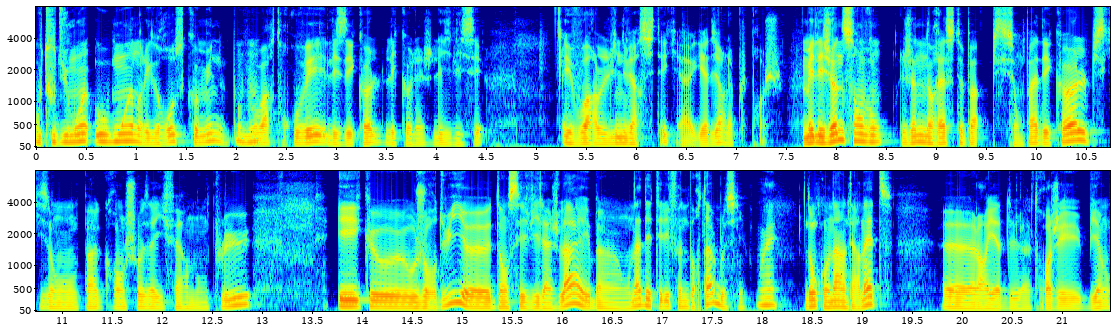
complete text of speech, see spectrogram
ou tout du moins, ou moins dans les grosses communes pour Mhm. pouvoir trouver les écoles, les collèges, les lycées, et voir l'université qui est à Agadir la plus proche. Mais les jeunes s'en vont, les jeunes ne restent pas, puisqu'ils n'ont pas d'école, puisqu'ils n'ont pas grand-chose à y faire non plus, et qu'aujourd'hui, euh, dans ces villages-là, eh ben, on a des téléphones portables aussi. Ouais. Donc on a Internet. Euh, alors il y a de la 3G bien,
